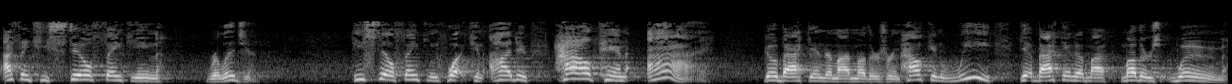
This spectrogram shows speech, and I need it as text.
I think he's still thinking religion. He's still thinking, what can I do? How can I go back into my mother's room? How can we get back into my mother's womb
